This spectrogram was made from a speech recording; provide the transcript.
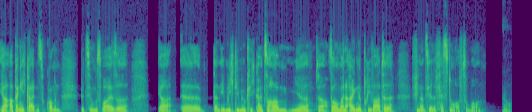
ja, Abhängigkeiten zu kommen, beziehungsweise ja, äh, dann eben nicht die Möglichkeit zu haben, mir, ja, sagen wir, meine eigene private finanzielle Festung aufzubauen. Ja,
